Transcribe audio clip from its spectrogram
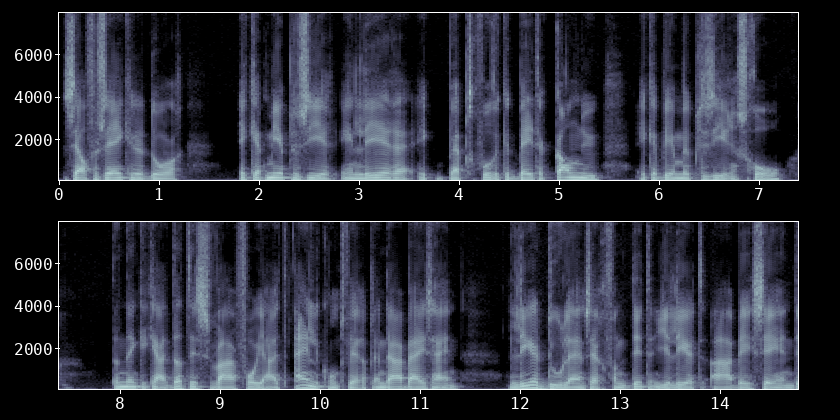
zelfverzekerder door. Ik heb meer plezier in leren. Ik heb het gevoel dat ik het beter kan nu. Ik heb weer meer plezier in school. Dan denk ik, ja, dat is waarvoor je uiteindelijk ontwerpt. En daarbij zijn leerdoelen en zeggen van dit, je leert A, B, C en D.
